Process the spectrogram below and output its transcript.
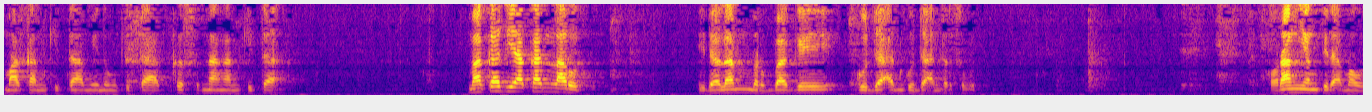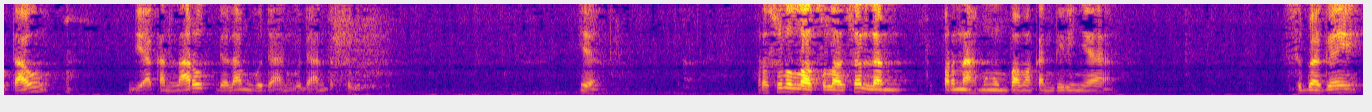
makan kita, minum kita, kesenangan kita, maka dia akan larut di dalam berbagai godaan-godaan tersebut. Orang yang tidak mau tahu, dia akan larut dalam godaan-godaan tersebut. Ya. Rasulullah sallallahu alaihi wasallam pernah mengumpamakan dirinya sebagai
